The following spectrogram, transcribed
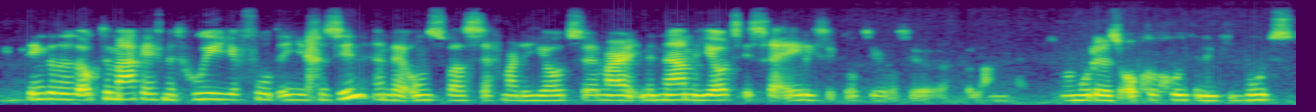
ik denk dat het ook te maken heeft met hoe je je voelt in je gezin. En bij ons was zeg maar de Joodse, maar met name Joods-Israëlische cultuur was heel erg belangrijk. Dus mijn moeder is opgegroeid in een kibbutz.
